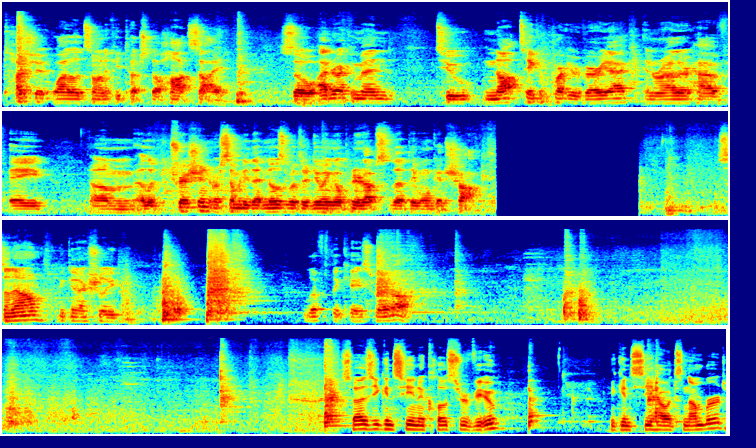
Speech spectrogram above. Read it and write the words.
touch it while it's on, if you touch the hot side. So I'd recommend to not take apart your Variac and rather have a um, electrician or somebody that knows what they're doing open it up so that they won't get shocked. So now we can actually lift the case right off. So as you can see in a closer view, you can see how it's numbered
